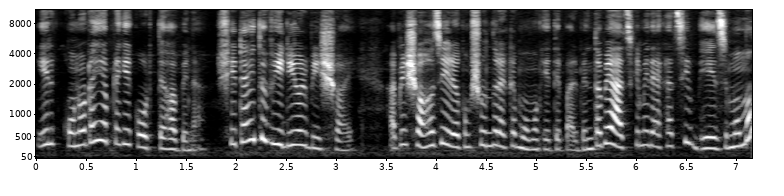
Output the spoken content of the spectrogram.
এর কোনোটাই আপনাকে করতে হবে না। সেটাই তো ভিডিওর বিষয়। আপনি সহজে এরকম সুন্দর একটা মোমো খেতে পারবেন। তবে আজকে আমি দেখাচ্ছি ভেজ মোমো।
